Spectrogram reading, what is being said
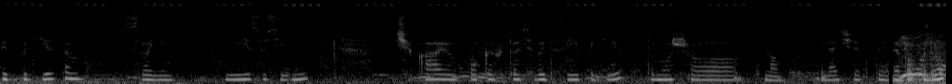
Під під'їздом своїм, її сусіднім. Чекаю, поки хтось вийде з її під'їзд, тому що ну, іначе я туди не попаду.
